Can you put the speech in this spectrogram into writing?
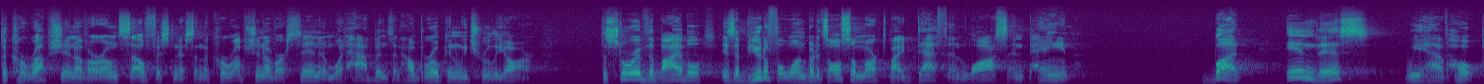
the corruption of our own selfishness and the corruption of our sin and what happens and how broken we truly are. The story of the Bible is a beautiful one, but it's also marked by death and loss and pain. But in this, we have hope.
